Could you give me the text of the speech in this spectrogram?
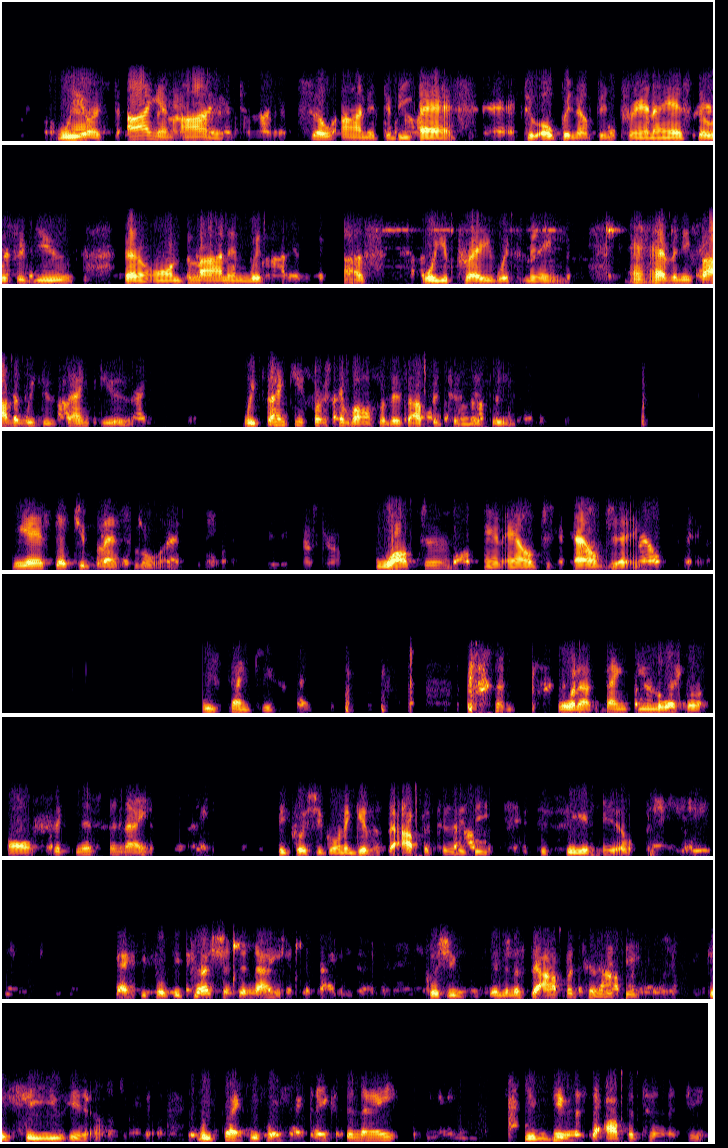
We are I am honored, so honored to be asked to open up in prayer. And I ask those of you that are on the line and with us, will you pray with me? And Heavenly Father, we do thank you. We thank you, first of all, for this opportunity. We ask that you bless, Lord, Walter and LJ. LJ. We thank you. Lord, I thank you, Lord, for all sickness tonight because you're going to give us the opportunity to see it healed. Thank you for depression tonight because you've given us the opportunity to see you heal. We thank you for headaches tonight. You've given us the opportunity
